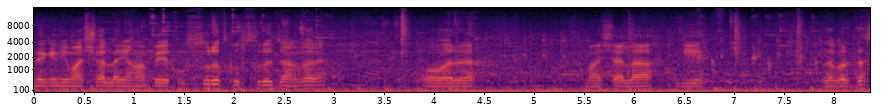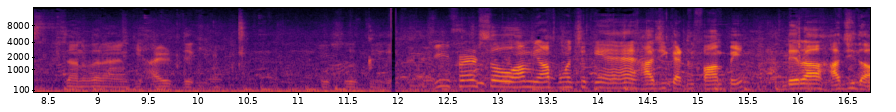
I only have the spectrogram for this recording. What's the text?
देखें जी, माशाल्लाह, यहाँ पे खूबसूरत खूबसूरत जानवर हैं। और, माशाल्लाह, ये ज़बरदस्त जानवर हैं, इनकी हाइट देखें खूबसूरती। जी फ्रेंड्स तो हम यहाँ पहुँच चुके हैं हाजी कैटल फार्म पे, डेरा हाजीदा।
